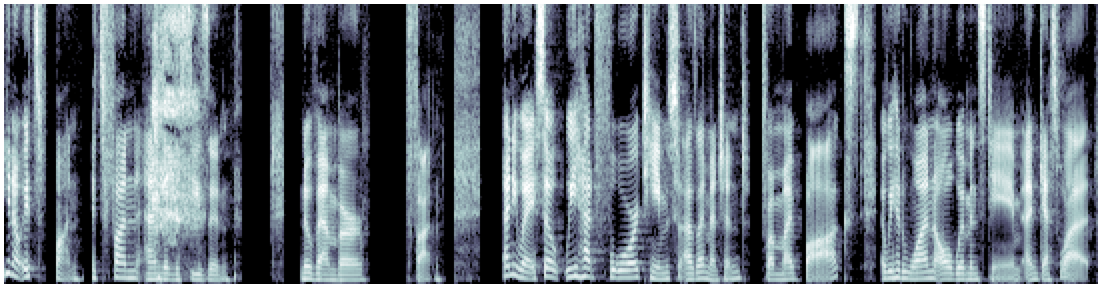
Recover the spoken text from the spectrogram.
you know, it's fun. It's fun end of the season. November, fun. Anyway, so we had four teams, as I mentioned, from my box, and we had one all women's team. And guess what?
